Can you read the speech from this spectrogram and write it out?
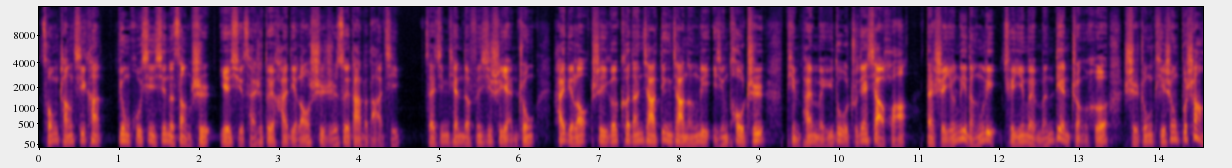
从长期看，用户信心的丧失，也许才是对海底捞市值最大的打击。在今天的分析师眼中，海底捞是一个客单价定价能力已经透支、品牌美誉度逐渐下滑，但是盈利能力却因为门店整合始终提升不上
